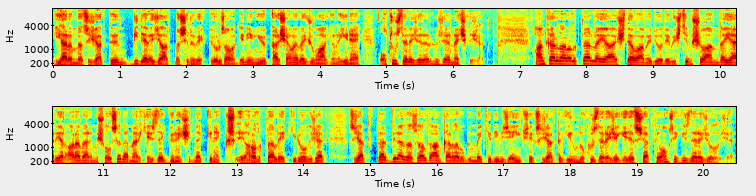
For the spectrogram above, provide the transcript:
Yarın da sıcaklığın bir derece artmasını bekliyoruz ama dediğim gibi Perşembe ve Cuma günü yine 30 derecelerin üzerine çıkacak. Ankara'da aralıklarla yağış devam ediyor demiştim. Şu anda yer yer ara vermiş olsa da merkezde gün içinde yine e, aralıklarla etkili olacak. Sıcaklıklar biraz azaldı. Ankara'da bugün beklediğimiz en yüksek sıcaklık 29 derece. Gece sıcaklığı 18 derece olacak.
